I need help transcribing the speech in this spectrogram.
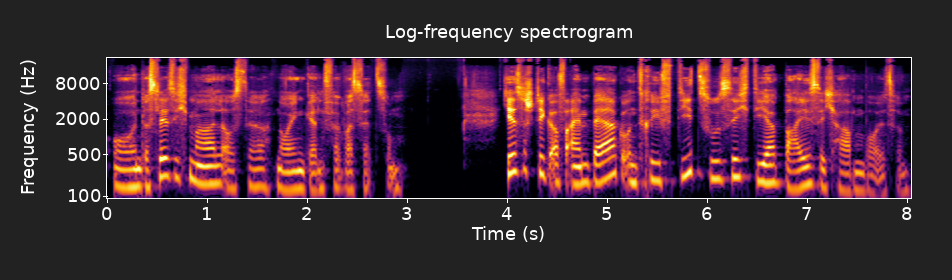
Und das lese ich mal aus der neuen Genfer Übersetzung. Jesus stieg auf einen Berg und rief die zu sich, die er bei sich haben wollte.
